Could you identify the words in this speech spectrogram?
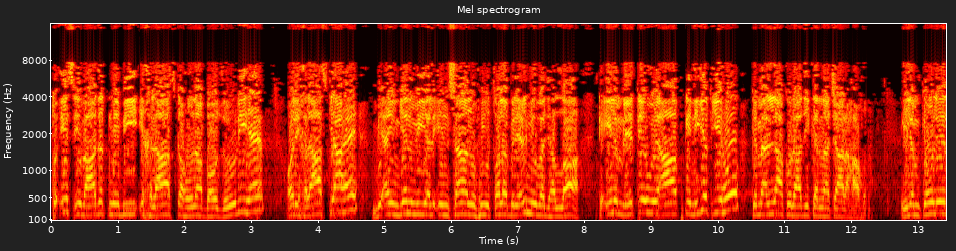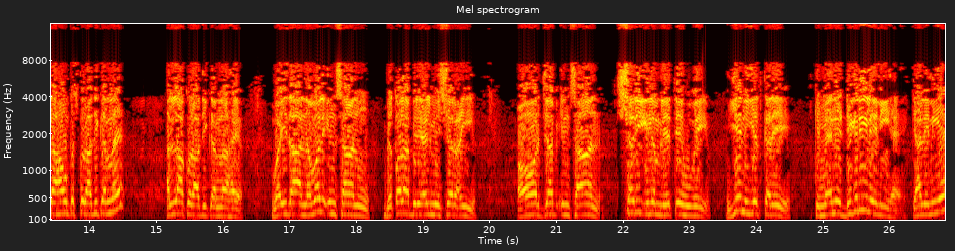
تو اس عبادت میں بھی اخلاص کا ہونا بہت ضروری ہے۔ اور اخلاص کیا ہے؟ الانسان فی طلب العلم وجہ اللہ۔ کہ علم لیتے ہوئے آپ کی نیت یہ ہو کہ میں اللہ کو راضی کرنا چاہ رہا ہوں۔ علم کیوں لے رہا ہوں؟ کس کو راضی کرنا ہے؟ اللہ کو راضی کرنا ہے۔ وَإِذَا نول انسان بطلب العلم شرعی اور جب انسان شرعی علم لیتے ہوئے یہ نیت کرے کہ میں نے ڈگری لینی ہے۔ کیا لینی ہے؟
